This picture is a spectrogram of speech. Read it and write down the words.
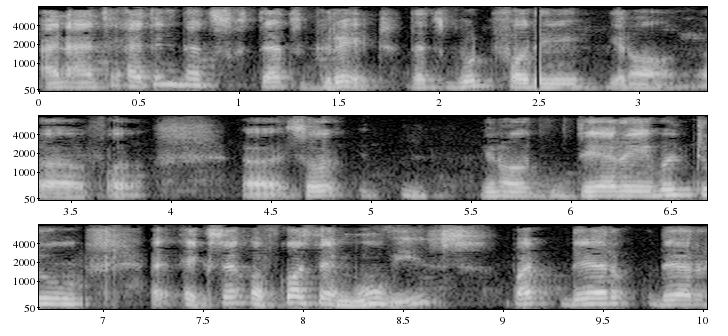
And I, th- I think that's that's great. That's good for the you know uh, for uh, so you know they are able to accept of course they're movies but they're they're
